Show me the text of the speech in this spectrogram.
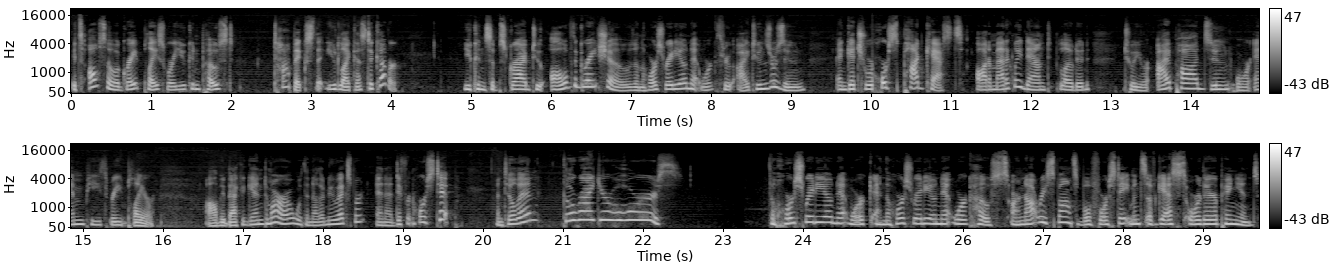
It's also a great place where you can post topics that you'd like us to cover. You can subscribe to all of the great shows on the Horse Radio Network through iTunes or Zune and get your horse podcasts automatically downloaded to your iPod, Zune, or MP3 player. I'll be back again tomorrow with another new expert and a different horse tip. Until then, go ride your horse. The Horse Radio Network and the Horse Radio Network hosts are not responsible for statements of guests or their opinions.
